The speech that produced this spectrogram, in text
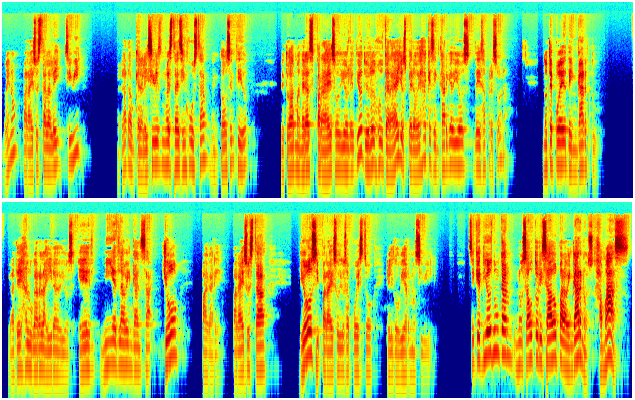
bueno, para eso está la ley civil, ¿verdad? Aunque la ley civil nuestra es injusta en todo sentido, de todas maneras, para eso Dios les dio, Dios los juzgará a ellos, pero deja que se encargue Dios de esa persona. No te puedes vengar tú. Deja lugar a la ira de Dios. Él, mía es la venganza, yo pagaré. Para eso está Dios y para eso Dios ha puesto el gobierno civil. Así que Dios nunca nos ha autorizado para vengarnos, jamás.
